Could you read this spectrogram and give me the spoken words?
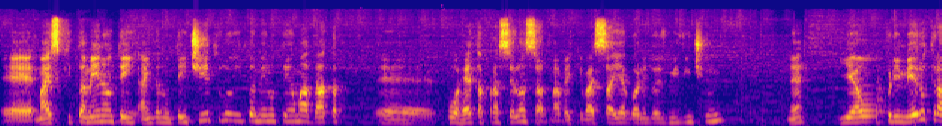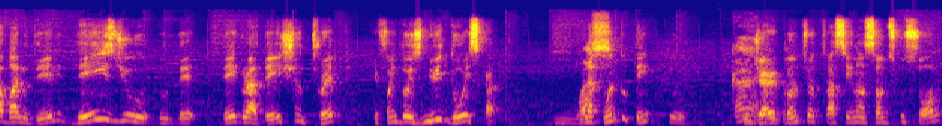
É, mas que também não tem, ainda não tem título e também não tem uma data é, correta para ser lançado, mas vai que vai sair agora em 2021, né? E é o primeiro trabalho dele desde o The Degradation Trip, que foi em 2002, cara. Nossa. Olha quanto tempo que o, Caramba. O Jerry Cantrell está sem lançar um disco solo.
